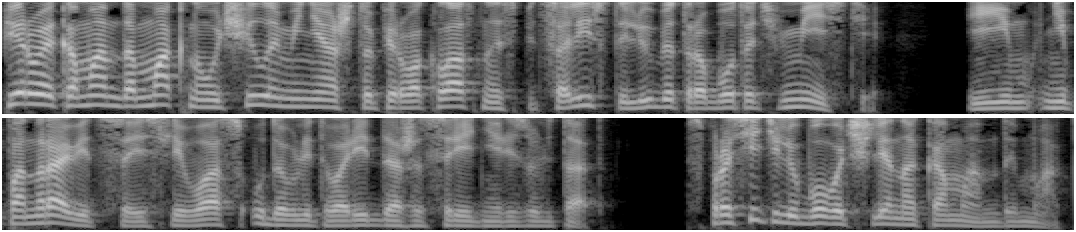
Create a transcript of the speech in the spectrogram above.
Первая команда Mac научила меня, что первоклассные специалисты любят работать вместе, и им не понравится, если вас удовлетворит даже средний результат. Спросите любого члена команды Mac.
